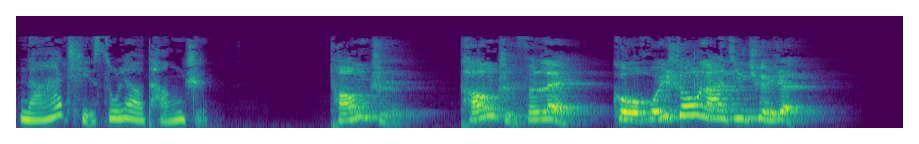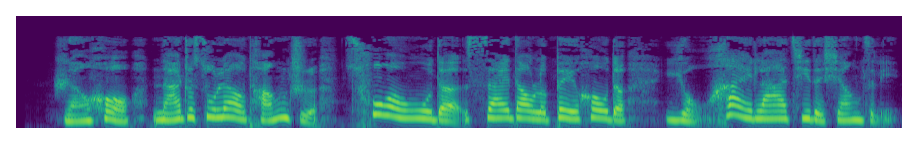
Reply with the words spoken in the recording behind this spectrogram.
拿起塑料糖纸。糖纸，糖纸分类，可回收垃圾确认。然后拿着塑料糖纸，错误的塞到了背后的有害垃圾的箱子里，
